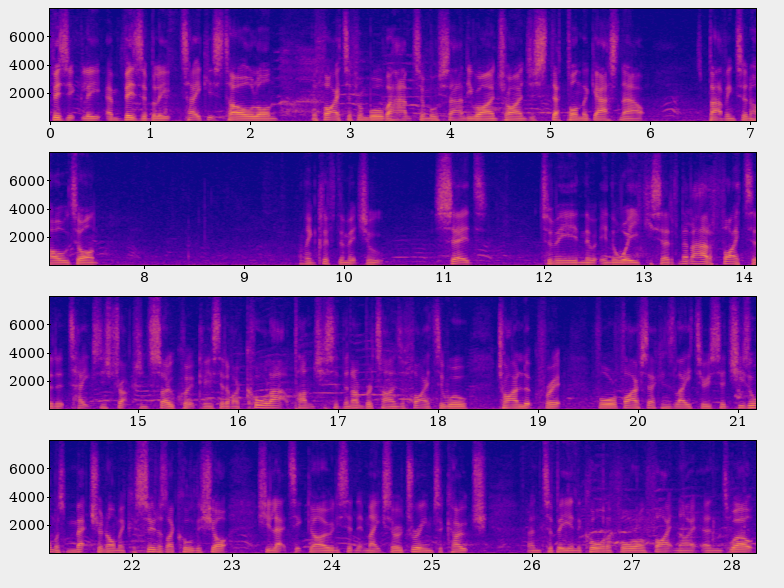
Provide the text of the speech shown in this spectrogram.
physically and visibly take its toll on the fighter from Wolverhampton. Will Sandy Ryan try and just step on the gas now as Bavington holds on? I think Clifton Mitchell said to me in the in the week, he said, I've never had a fighter that takes instructions so quickly. He said, if I call out a punch, he said, the number of times a fighter will try and look for it four or five seconds later, he said, she's almost metronomic. As soon as I call the shot, she lets it go. And he said, it makes her a dream to coach and to be in the corner for on fight night. And, well,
